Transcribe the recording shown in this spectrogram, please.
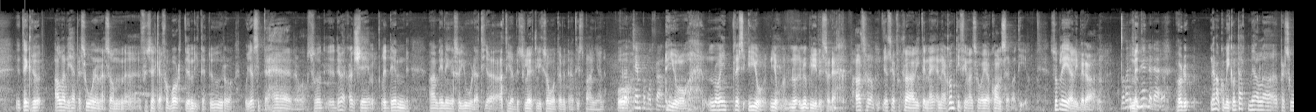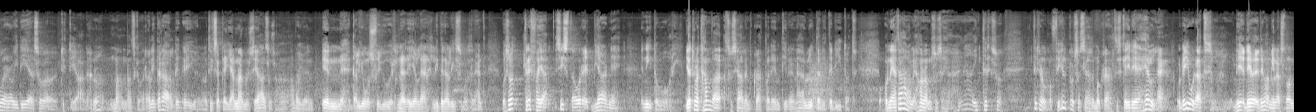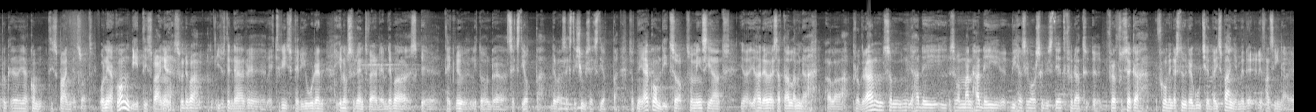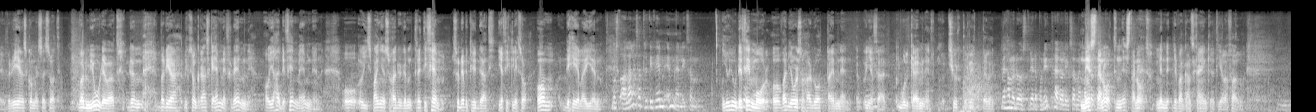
Tänker du alla de här personerna som eh, försöker få bort en diktatur och, och jag sitter här. Och, så det- var kanske den anledningen som gjorde att jag, att jag beslöt liksom återvända till Spanien. För Och, att kämpa mot Franco. Jo, no, inte precis, jo, jo nu, nu blir det sådär. Alltså, jag ska förklara lite. När, när jag kom till Finland så var jag konservativ. Så blev jag liberal. Vad var det som Men- hände där då? Hör du, när man kom i kontakt med alla personer och idéer så tyckte jag att man, man ska vara liberal. Det, det är ju, till exempel Jan Magnus Jansson, så han, han var ju en, en galjonsfigur när det gäller liberalism och sådant. Och så träffade jag sista året Bjarne Nitovuori. Jag tror att han var socialdemokrat på den tiden, han lutade lite ditåt. Och när jag talade med honom så sa jag, ja, inte det så inte det något fel på socialdemokratiska idéer heller. Och det gjorde att det, det, det var mina ståndpunkter när jag kom till Spanien. Så att, och när jag kom dit till Spanien så det var just den där eh, krisperioden inom studentvärlden. Det var, eh, tänk nu, 1968, det var 67-68. Så att när jag kom dit så, så minns jag att jag, jag hade översatt alla mina alla program som, jag hade i, som man hade i, vid Helsingfors universitet för att, eh, för att försöka få mina studier godkända i Spanien, men det, det fanns inga överenskommelser. Så att vad de gjorde var att de började liksom granska ämne för ämne. Och jag hade fem ämnen och, och i Spanien så hade de 35. Så det betydde att jag fick läsa om det hela igen. Måste alla läsa 35 ämnen liksom? Jag gjorde fem år och varje år så har du åtta ämnen ungefär, olika ämnen, kyrkorätt eller Men hamnar du och studerar på nytt här då liksom? Nästan åt, nästan åt. Men det var ganska enkelt i alla fall.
